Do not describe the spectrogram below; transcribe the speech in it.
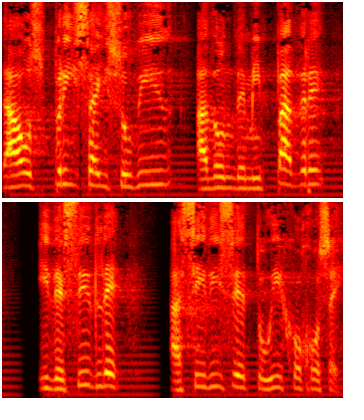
Daos prisa y subid a donde mi padre y decidle, así dice tu hijo José.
